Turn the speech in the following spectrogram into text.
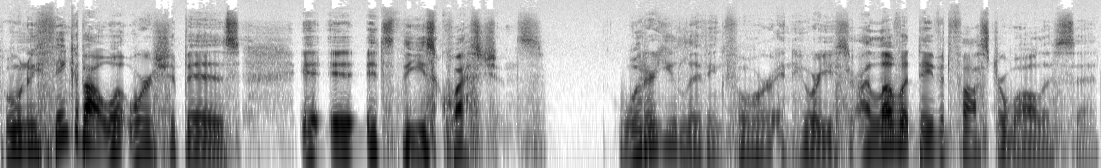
But when we think about what worship is, it, it, it's these questions What are you living for, and who are you? I love what David Foster Wallace said.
